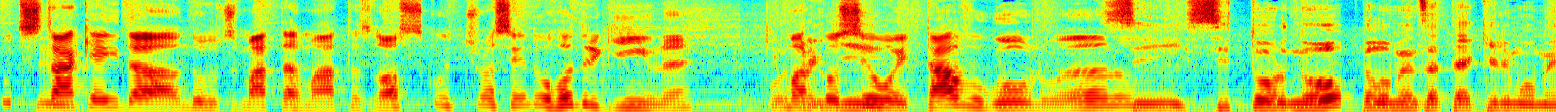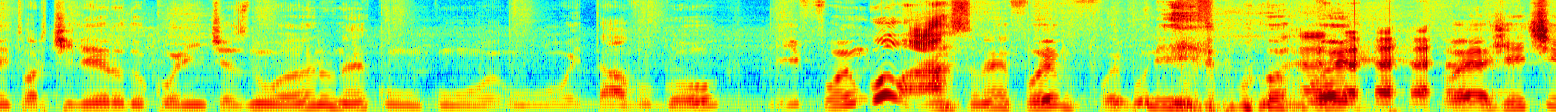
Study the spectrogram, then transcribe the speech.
O destaque aí da, dos mata-matas nossos continua sendo o Rodriguinho, né? Que marcou seu oitavo gol no ano. Sim, se tornou, pelo menos até aquele momento, o artilheiro do Corinthians no ano, né? Com, com o, o oitavo gol. E foi um golaço, né? Foi, foi bonito. Foi, foi a gente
